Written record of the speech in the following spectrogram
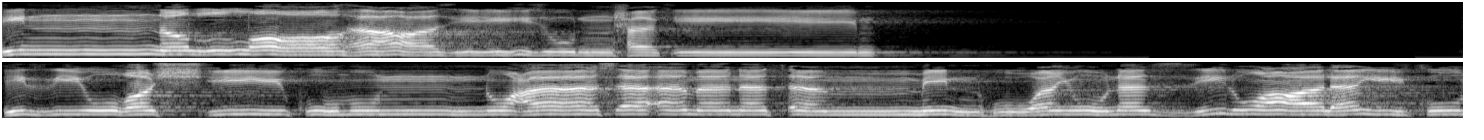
إِنَّ اللَّهَ عَزِيزٌ حَكِيمٌ إِذْ يُغَشِّيكُمُ النُّعَاسَ أَمَنَةً مِّنْهُ وَيُنَزِّلُ عَلَيْكُم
